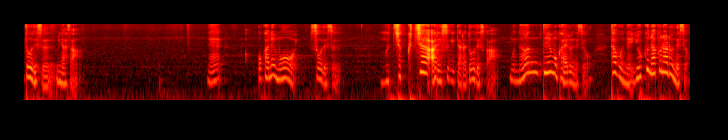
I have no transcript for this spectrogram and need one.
う。どうです？皆さん。ね？お金もそうです。むちゃくちゃありすぎたらどうですか？もう何でも買えるんですよ。多分ねよくなくなるんですよ。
